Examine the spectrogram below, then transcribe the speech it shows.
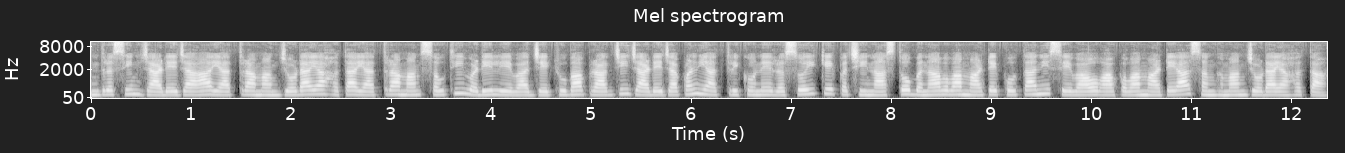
ઇન્દ્રસિંહ જાડેજા આ યાત્રામાં જોડાયા હતા. યાત્રામાં સૌથી વડીલ એવા જેઠુભા પ્રાગજી જાડેજા પણ યાત્રિકોને રસોઈ કે પછી નાસ્તો બનાવવા માટે પોતાની સેવાઓ આપવા માટે આ સંઘમાં જોડાયા હતા.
